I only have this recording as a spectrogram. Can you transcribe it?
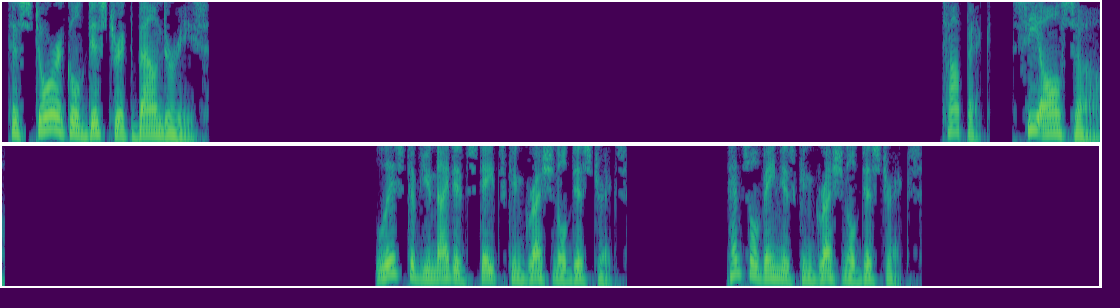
Historical district boundaries See also List of United States congressional districts Pennsylvania's congressional districts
